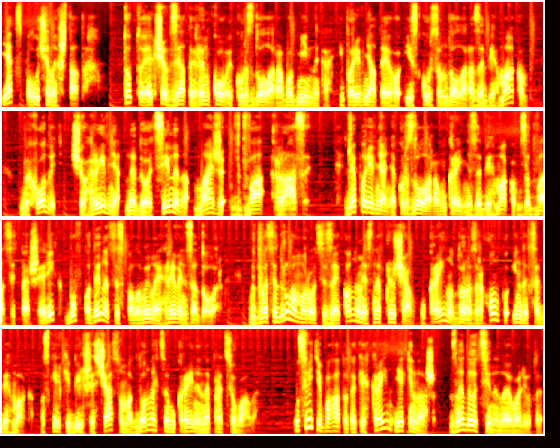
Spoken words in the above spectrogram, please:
як в Сполучених Штатах. Тобто, якщо взяти ринковий курс долара в обмінниках і порівняти його із курсом долара за бігмаком, виходить, що гривня недооцінена майже в два рази. Для порівняння курс долара в Україні за бігмаком за 2021 рік був 11,5 гривень за долар. В 2022 році The Economist не включав Україну до розрахунку індекса бігмака, оскільки більшість часу Макдональдси в Україні не працювали. У світі багато таких країн, як і наша, з недооціненою валютою,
